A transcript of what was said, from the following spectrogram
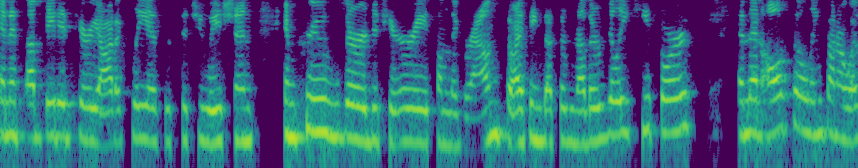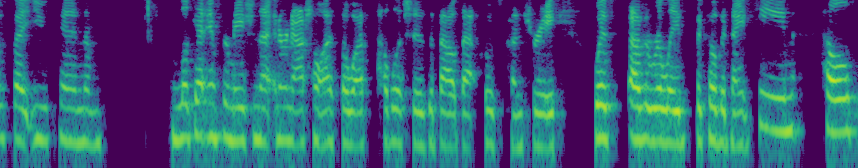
and it's updated periodically as the situation improves or deteriorates on the ground. So I think that's another really key source. And then also linked on our website, you can look at information that International SOS publishes about that host country with as it relates to COVID-19, health,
